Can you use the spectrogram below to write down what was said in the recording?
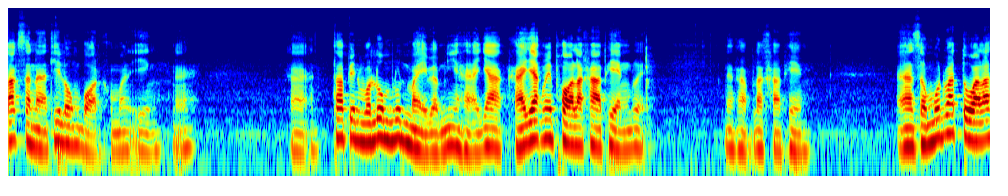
ลักษณะที่ลงบอร์ดของมันเองนะ อ่าถ้าเป็นวอลลุ่มรุ่นใหม่แบบนี้หายาก หายากไม่พอราคาแพงด้วยนะครับ ราคาแพงอ่าสมมุติว่าตัวละ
